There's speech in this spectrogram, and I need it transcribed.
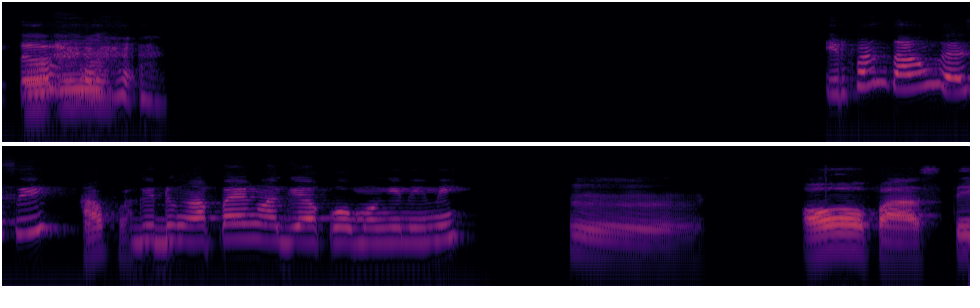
itu. Mm-mm. Irfan tahu nggak sih Apa? gedung apa yang lagi aku omongin ini? Hmm. Oh, pasti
